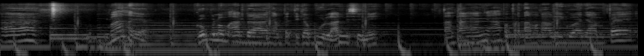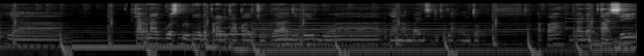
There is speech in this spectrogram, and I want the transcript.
Ah, gimana ya? Gue belum ada nyampe tiga bulan di sini. Tantangannya apa? Pertama kali gue nyampe ya karena gue sebelumnya udah pernah di kapal juga, jadi gue ya nambahin sedikit lah untuk apa beradaptasi.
